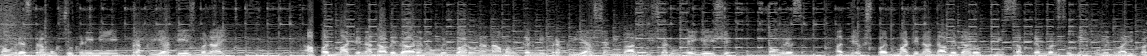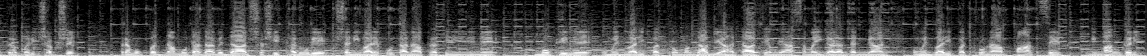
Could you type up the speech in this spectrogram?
કોંગ્રેસ પ્રમુખ ચૂંટણીની પ્રક્રિયા તેજ બનાવી આ પદ માટેના દાવેદાર અને ઉમેદવારોના નામાંકનની પ્રક્રિયા શનિવારથી શરૂ થઈ ગઈ છે કોંગ્રેસ અધ્યક્ષ પદ માટેના દાવેદારો ત્રીસ સપ્ટેમ્બર સુધી ઉમેદવારી પત્ર ભરી શકશે પ્રમુખ પદના મોટા દાવેદાર શશી થરૂરે શનિવારે પોતાના પ્રતિનિધિને મોકલીને ઉમેદવારી પત્રો મંગાવ્યા હતા તેમણે આ સમયગાળા દરમિયાન ઉમેદવારી પત્રોના પાંચ સેટની માંગ કરી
